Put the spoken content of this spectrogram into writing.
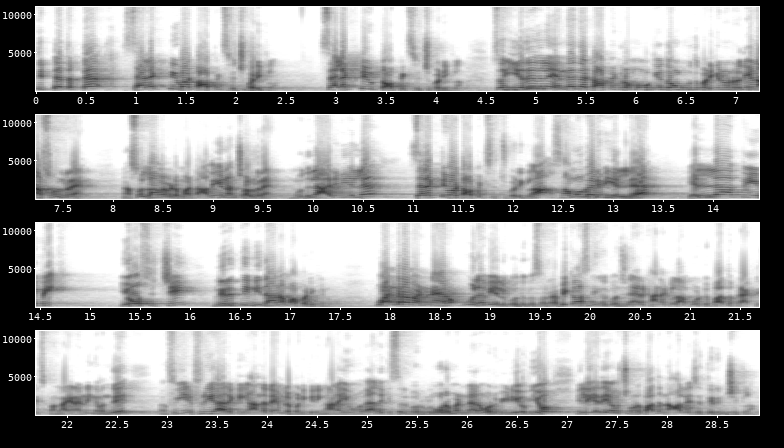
திட்டத்தட்ட செலக்டிவா டாபிக்ஸ் வச்சு படிக்கலாம். செலக்டிவ் டாபிக்ஸ் வச்சு படிக்கலாம். ஸோ எது இதில் எந்தெந்த டாபிக் ரொம்ப முக்கியத்துவம் கொடுத்து படிக்கணுன்றதையும் நான் சொல்றேன். நான் சொல்லாம விட மாட்டேன். அதையும் நான் சொல்றேன். முதல்ல அறிவியல்ல செலக்டிவா டாபிக்ஸ் வச்சு படிக்கலாம். சமூக அறிவியல்ல எல்லாத்தையுமே யோசிச்சு நிறுத்தி நிதானமா படிக்கணும். ஒன்றரை மணி நேரம் உளவியலுக்கு ஒதுக்க சொல்றேன். பிகாஸ் நீங்க கொஞ்ச நேரம் கணக்கெல்லாம் போட்டு பார்த்து ப்ராக்டிஸ் பண்ணலாம். ஏன்னா நீங்க வந்து ஃப்ரீயா இருக்கீங்க அந்த டைம்ல படிக்கிறீங்க. ஆனா இவங்க வேலைக்கு செல்பவர்கள் ஒரு மணி நேரம் ஒரு வீடியோவையோ இல்லை எதையோ உங்களை பார்த்து நாலேஜை தெரிஞ்சுக்கலாம்.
